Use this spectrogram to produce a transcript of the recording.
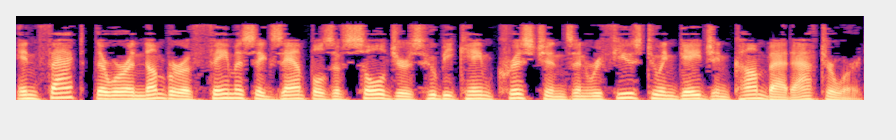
In fact, there were a number of famous examples of soldiers who became Christians and refused to engage in combat afterward.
